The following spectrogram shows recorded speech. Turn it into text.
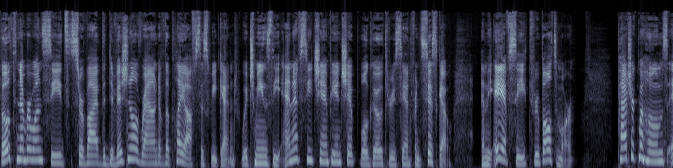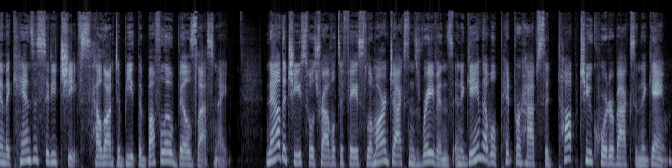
Both number one seeds survive the divisional round of the playoffs this weekend, which means the NFC Championship will go through San Francisco and the AFC through Baltimore. Patrick Mahomes and the Kansas City Chiefs held on to beat the Buffalo Bills last night. Now the Chiefs will travel to face Lamar Jackson's Ravens in a game that will pit perhaps the top two quarterbacks in the game.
